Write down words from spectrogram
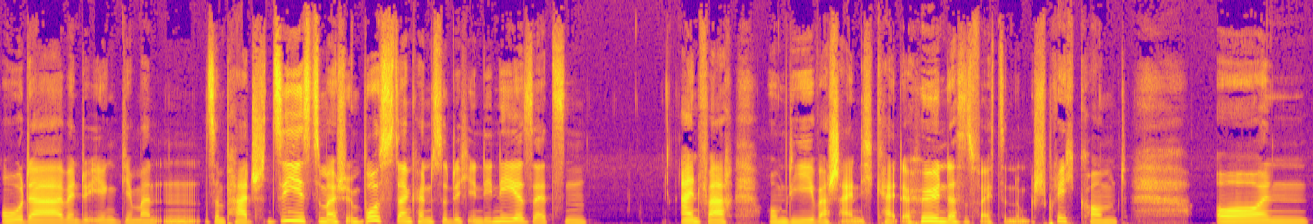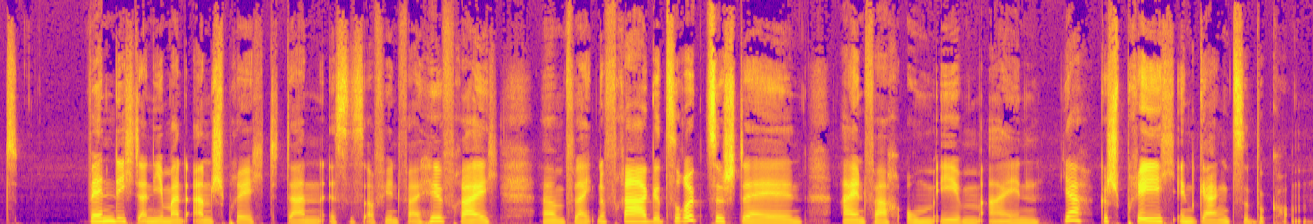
Oder wenn du irgendjemanden sympathischen siehst, zum Beispiel im Bus, dann könntest du dich in die Nähe setzen. Einfach um die Wahrscheinlichkeit erhöhen, dass es vielleicht zu einem Gespräch kommt. Und wenn dich dann jemand anspricht, dann ist es auf jeden Fall hilfreich, ähm, vielleicht eine Frage zurückzustellen, einfach um eben ein ja, Gespräch in Gang zu bekommen.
